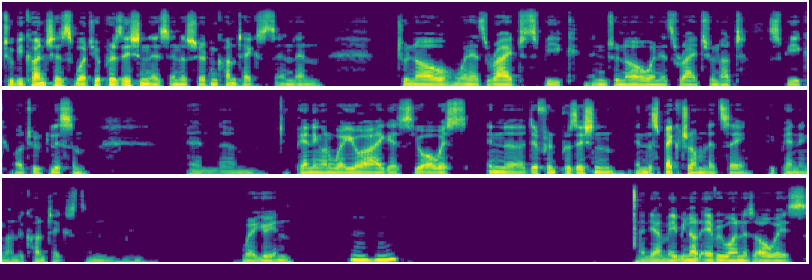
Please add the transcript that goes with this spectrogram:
to be conscious what your position is in a certain context and then to know when it's right to speak and to know when it's right to not speak or to listen. and um, depending on where you are, I guess you're always in a different position in the spectrum. Let's say, depending on the context and, and where you're in. Mm-hmm. And yeah, maybe not everyone is always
